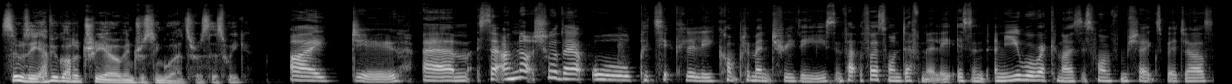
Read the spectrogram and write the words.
Susie, have you got a trio of interesting words for us this week? I do. Um, so I'm not sure they're all particularly complimentary, these. In fact, the first one definitely isn't. And you will recognize this one from Shakespeare, Giles.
